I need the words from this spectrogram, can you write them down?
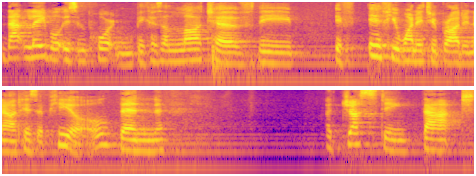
that label is important because a lot of the, if, if you wanted to broaden out his appeal, then adjusting that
